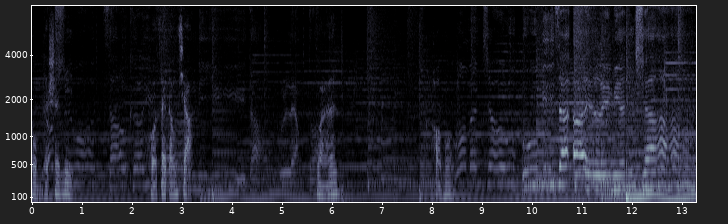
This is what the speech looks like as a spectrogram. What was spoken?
我们的生命，活在当下。晚安，好梦。我们就不必在爱里勉强。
